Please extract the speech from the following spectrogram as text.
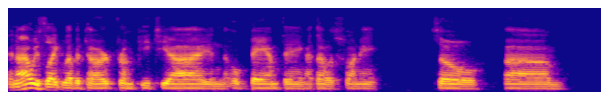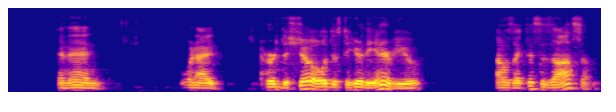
And I always liked Le Batard from PTI and the whole BAM thing. I thought was funny. So, um, and then when I heard the show, just to hear the interview, I was like, this is awesome.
